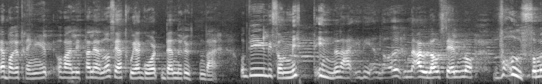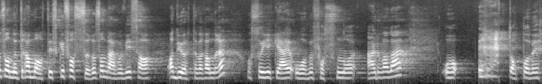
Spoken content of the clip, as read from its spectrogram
jeg bare trenger å være litt alene, så jeg tror jeg går den ruten der. Og de liksom midt inne der i de enorme Aulandsfjellene og voldsomme sånne dramatiske fosser og sånn der hvor vi sa adjø til hverandre. Og så gikk jeg over fossen og elva der, og rett oppover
